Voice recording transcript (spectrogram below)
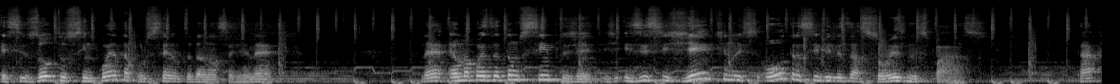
esses outros 50% da nossa genética? Né? É uma coisa tão simples, gente. Existe gente, nos, outras civilizações no espaço. Tá?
